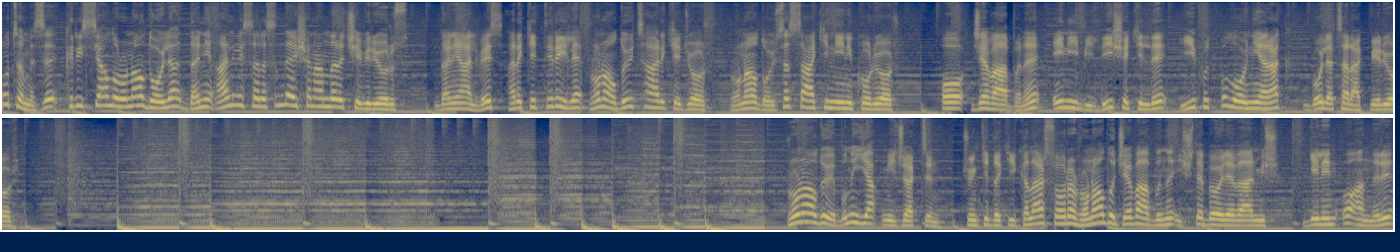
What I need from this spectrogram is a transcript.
Rotamızı Cristiano Ronaldo ile Dani Alves arasında yaşananlara çeviriyoruz. Dani Alves hareketleriyle Ronaldo'yu tahrik ediyor. Ronaldo ise sakinliğini koruyor. O cevabını en iyi bildiği şekilde iyi futbol oynayarak, gol atarak veriyor. Ronaldo'ya bunu yapmayacaktın. Çünkü dakikalar sonra Ronaldo cevabını işte böyle vermiş. Gelin o anları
